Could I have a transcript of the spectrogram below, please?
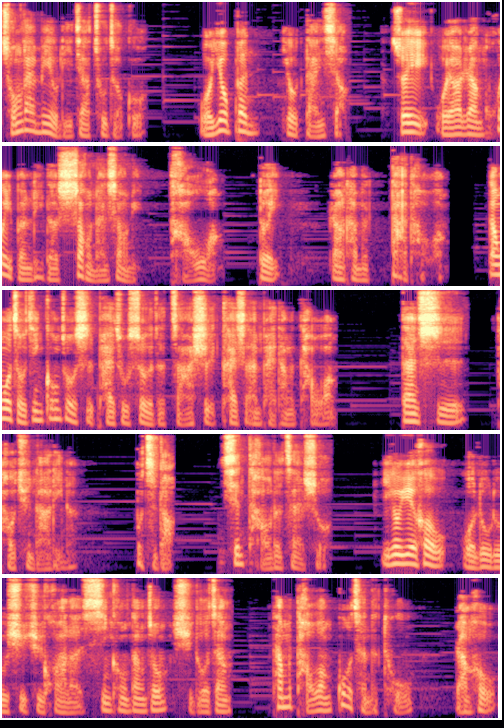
从来没有离家出走过，我又笨又胆小，所以我要让绘本里的少男少女逃亡，对，让他们大逃亡。当我走进工作室，排除所有的杂事，开始安排他们逃亡。但是逃去哪里呢？不知道，先逃了再说。一个月后，我陆陆续续画了星空当中许多张他们逃亡过程的图。”然后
